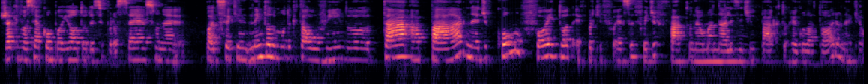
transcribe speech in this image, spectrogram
Já que você acompanhou todo esse processo, né? Pode ser que nem todo mundo que está ouvindo tá a par, né, de como foi toda, é porque foi, essa foi de fato, né, uma análise de impacto regulatório, né, que é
